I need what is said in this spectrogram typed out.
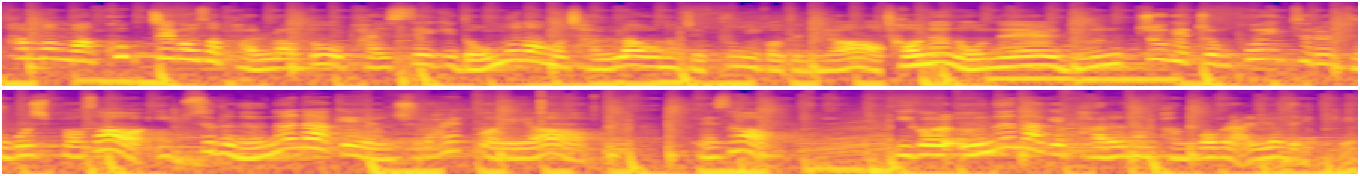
한 번만 콕 찍어서 발라도 발색이 너무너무 잘 나오는 제품이거든요. 저는 오늘 눈 쪽에 좀 포인트를 두고 싶어서 입술은 은은하게 연출을 할 거예요. 그래서 이걸 은은하게 바르는 방법을 알려드릴게요.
